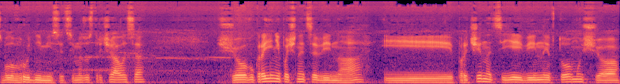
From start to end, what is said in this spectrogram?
це було в грудні місяці. Ми зустрічалися. Що в Україні почнеться війна, і причина цієї війни в тому, що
